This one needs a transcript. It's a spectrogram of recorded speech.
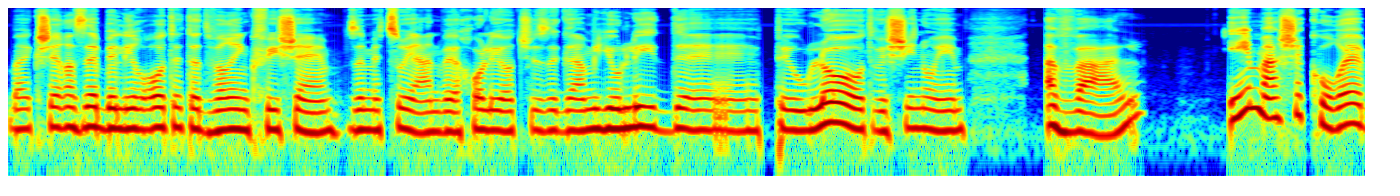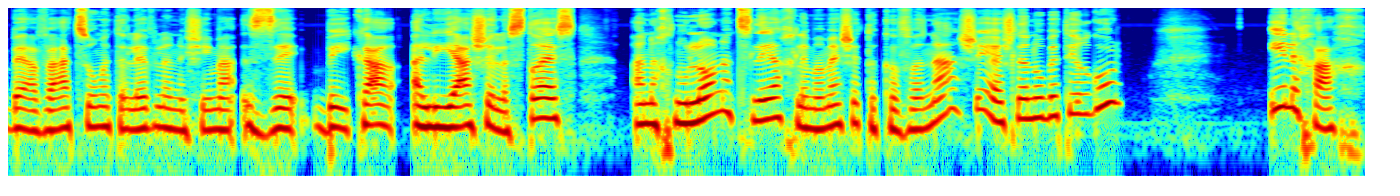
בהקשר הזה בלראות את הדברים כפי שהם. זה מצוין, ויכול להיות שזה גם יוליד אה, פעולות ושינויים. אבל אם מה שקורה בהבאת תשומת הלב לנשימה זה בעיקר עלייה של הסטרס, אנחנו לא נצליח לממש את הכוונה שיש לנו בתרגול. אי לכך,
